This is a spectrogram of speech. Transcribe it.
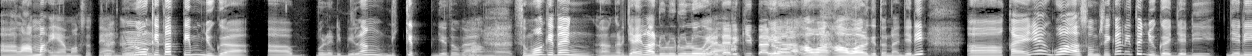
eh, lama ya maksudnya. Dulu Mm-mm. kita tim juga eh, boleh dibilang dikit gitu kan. banget Semua kita yang eh, ngerjain lah dulu-dulu ya. dari kita Iya, doang awal-awal gitu. Nah, jadi eh, kayaknya gue asumsikan itu juga jadi jadi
